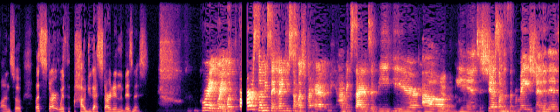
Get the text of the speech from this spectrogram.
fun. So let's start with how you got started in the business. Great, great. Well, first, let me say thank you so much for having me. I'm excited to be here um, yeah. and to share some of this information and then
